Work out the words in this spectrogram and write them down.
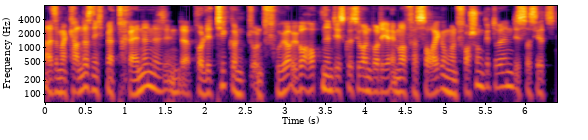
Also man kann das nicht mehr trennen. In der Politik und, und früher überhaupt in den Diskussionen wurde ja immer Versorgung und Forschung getrennt. Ist das jetzt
